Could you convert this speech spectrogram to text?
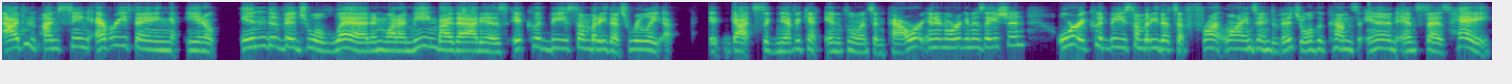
I'm, I'm seeing everything, you know, individual led. And what I mean by that is it could be somebody that's really it got significant influence and power in an organization, or it could be somebody that's a front lines individual who comes in and says, Hey,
